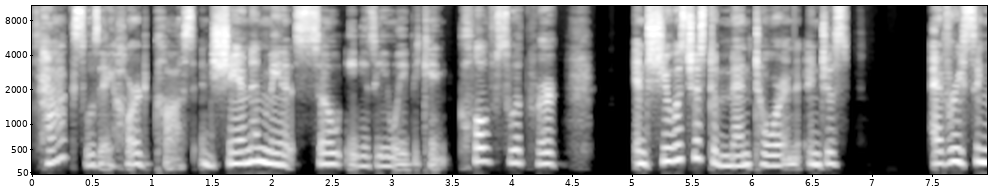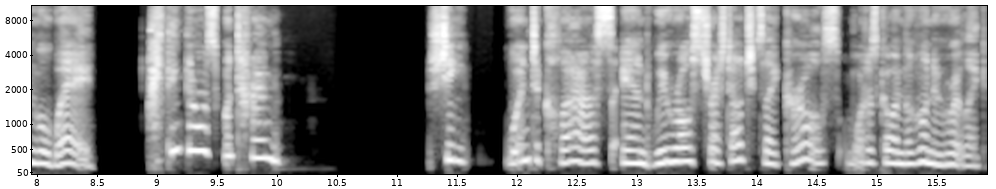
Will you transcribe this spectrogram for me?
Tax was a hard class and Shannon made it so easy. We became close with her and she was just a mentor in, in just every single way. I think there was one time she went to class and we were all stressed out. She's like, girls, what is going on? And we are like,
